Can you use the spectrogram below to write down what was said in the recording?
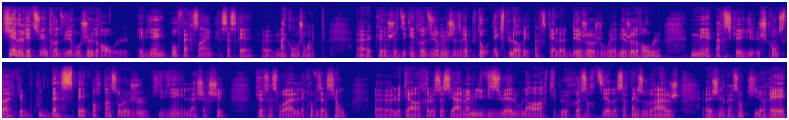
Qui aimerais-tu introduire au jeu de rôle? Eh bien, pour faire simple, ce serait euh, ma conjointe. Euh, que je dis introduire, mais je dirais plutôt explorer, parce qu'elle a déjà joué des jeux de rôle, mais parce que je considère qu'il y a beaucoup d'aspects portant sur le jeu qui vient la chercher, que ce soit l'improvisation, euh, le théâtre, le social, même les visuels ou l'art qui peut ressortir de certains ouvrages. Euh, j'ai l'impression qu'il y aurait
